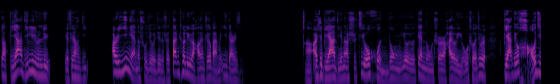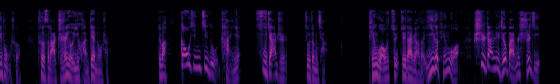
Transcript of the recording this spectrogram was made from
对吧？比亚迪利润率也非常低，二一年的数据我记得是单车利润好像只有百分之一点几。啊，而且比亚迪呢是既有混动又有电动车，还有油车，就是比亚迪有好几种车。特斯拉只有一款电动车，对吧？高新技术产业附加值就这么强。苹果最最代表的一个苹果市占率只有百分之十几，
